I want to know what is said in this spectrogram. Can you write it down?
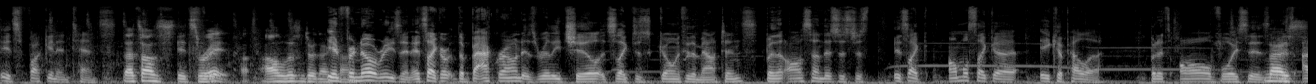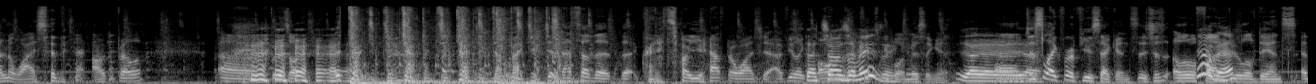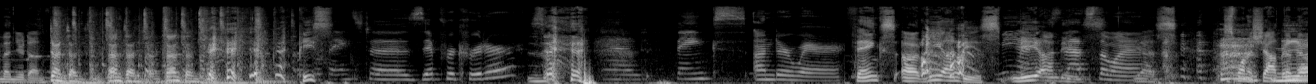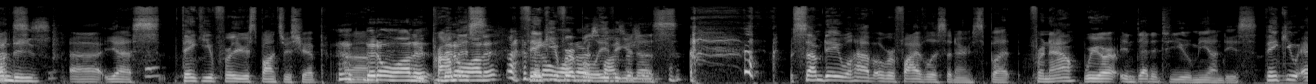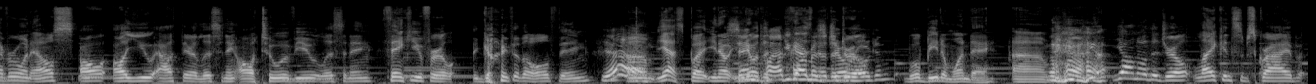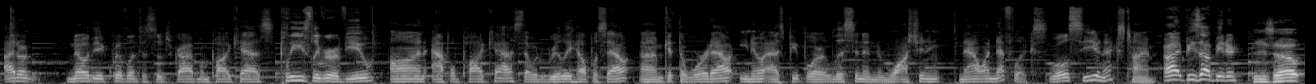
it's fucking intense. That sounds It's great. I- I'll listen to it next And time. for no reason. It's like the background is really chill. It's like just going through the mountains. But then all of a sudden, this is just, it's like almost like a a cappella, but it's all voices. Nice. it's- I don't know why I said that, a cappella. Um, but it's all, that's how the, the credits are. You have to watch it. I feel like That all sounds Netflix amazing. People are missing it. Yeah, yeah, yeah, Uh, yeah. Just like for a few seconds. It's just a little Yeah, fun. man. Do a little dance, and then you're done. Dun, dun, dun, dun, dun, dun, dun, dun. Peace. Thanks to ZipRecruiter Zip. and thanks Underwear. Thanks, uh, MeUndies. Me me Undies, undies. that's the one. Yes. Just want to shout them out. MeUndies. Uh, yes. Thank you for your sponsorship. Um, They don't want we it. They don't want it. They Thank don't you for believing in us. Someday we'll have over five listeners, but for now, we are indebted to you, MeUndies. Thank you, everyone else, all all you out there listening, all two of you listening. Thank you for going through the whole thing. Yeah. Um, yes, but you know, Same you know, the, you guys know the Joe drill. Rogan? We'll beat him one day. Um, y'all know the drill. Like and subscribe. I don't know the equivalent to subscribe on podcasts. Please leave a review on Apple Podcasts. That would really help us out. Um, get the word out, you know, as people are listening and watching now on Netflix. We'll see you next time. All right, peace out, Peter. Peace out.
